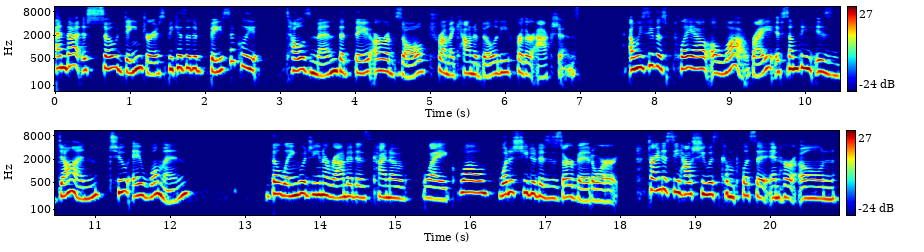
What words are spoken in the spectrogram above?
And that is so dangerous because it basically tells men that they are absolved from accountability for their actions. And we see this play out a lot, right? If something is done to a woman, the languaging around it is kind of like, well, what does she do to deserve it? Or trying to see how she was complicit in her own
